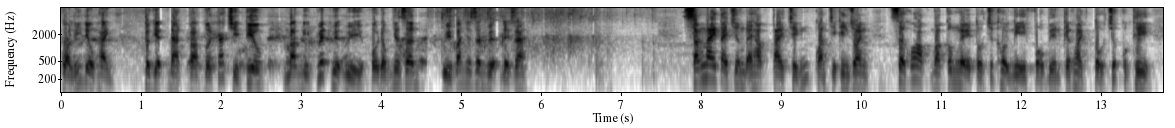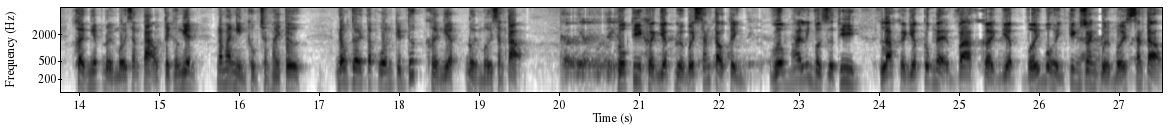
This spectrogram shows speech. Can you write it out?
quản lý điều hành, thực hiện đạt và vượt các chỉ tiêu mà nghị quyết huyện ủy, hội đồng nhân dân, ủy ban nhân dân huyện đề ra. Sáng nay tại trường Đại học Tài chính Quản trị Kinh doanh, Sở Khoa học và Công nghệ tổ chức hội nghị phổ biến kế hoạch tổ chức cuộc thi khởi nghiệp đổi mới sáng tạo tỉnh Hưng Yên năm 2024, đồng thời tập huấn kiến thức khởi nghiệp đổi mới sáng tạo. Cuộc thi khởi nghiệp đổi mới sáng tạo tỉnh gồm hai lĩnh vực dự thi là khởi nghiệp công nghệ và khởi nghiệp với mô hình kinh doanh đổi mới sáng tạo.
